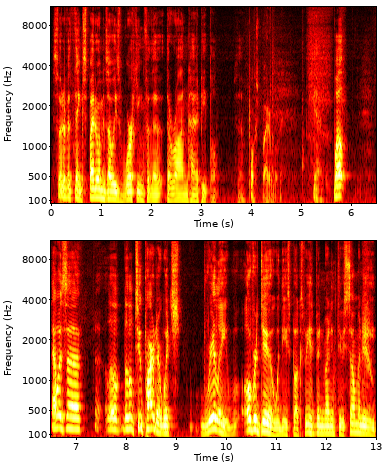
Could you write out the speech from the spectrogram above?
sort of a thing. Spider Woman's always working for the, the wrong kind of people. So poor Spider Woman. yeah. Well, that was a, a little little two parter, which really overdue with these books. We had been running through so many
